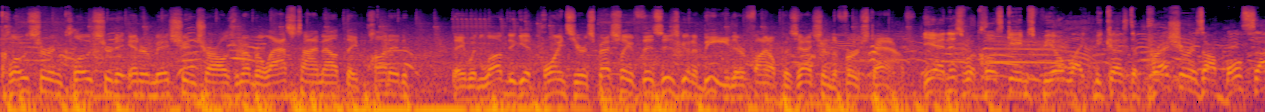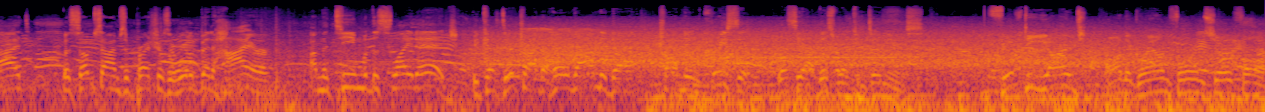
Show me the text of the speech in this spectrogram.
closer and closer to intermission, Charles, remember last time out they punted. They would love to get points here, especially if this is going to be their final possession of the first half. Yeah, and this is what close games feel like because the pressure is on both sides, but sometimes the pressure is a little bit higher on the team with the slight edge because they're trying to hold on to that, trying to increase it. We'll see how this one continues. 50 yards on the ground for him so far.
